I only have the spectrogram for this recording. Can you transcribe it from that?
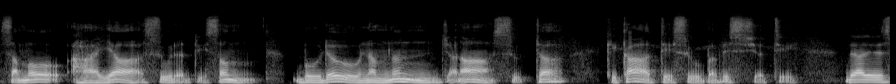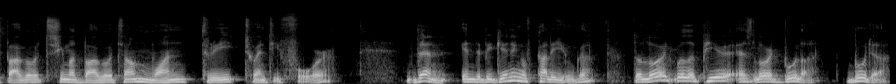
samo haya suradvisam buddho namnan jana sutta kikate su bhavishyati. That is Bhagavat, Srimad Bhagavatam 1, 3, 24. Then, in the beginning of Kali Yuga, the Lord will appear as Lord Buddha, Buddha,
